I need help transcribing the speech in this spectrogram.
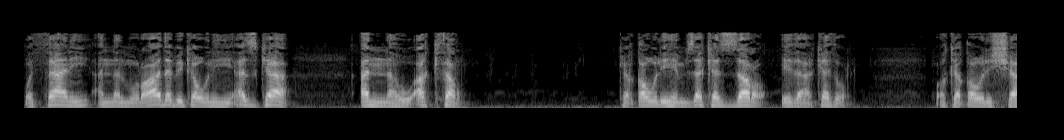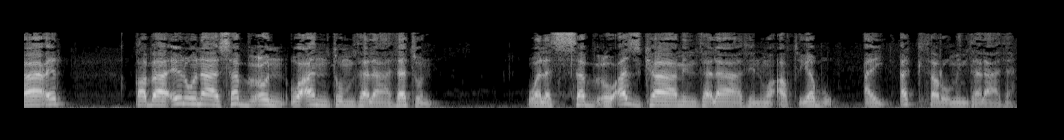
والثاني أن المراد بكونه أزكى أنه أكثر كقولهم زكى الزرع إذا كثر وكقول الشاعر قبائلنا سبع وأنتم ثلاثة. ولا السبع أزكى من ثلاث وأطيب أي أكثر من ثلاثة.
